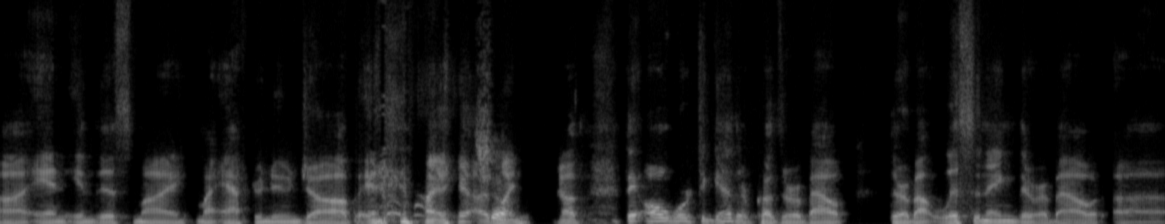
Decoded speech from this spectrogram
uh, and in this my my afternoon job and my, uh, sure. my job, they all work together because they're about they're about listening they're about uh,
